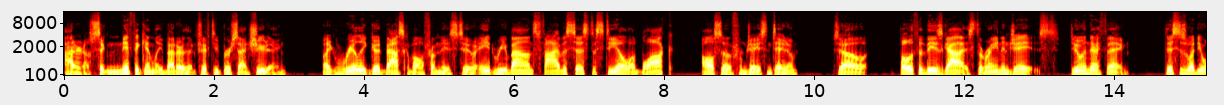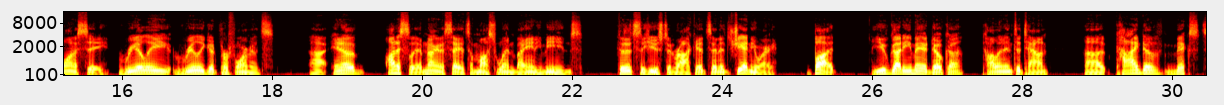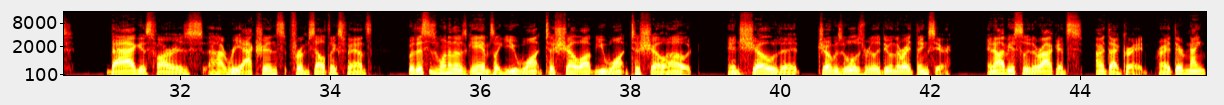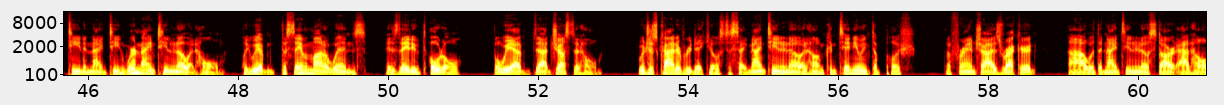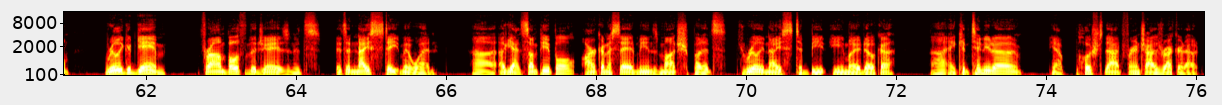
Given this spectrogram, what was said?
I don't know, significantly better than 50% shooting. Like really good basketball from these two. Eight rebounds, five assists, a steal, a block, also from Jayson Tatum. So both of these guys, the Rain and Jays, doing their thing. This is what you want to see. Really, really good performance. Uh, in a honestly, I'm not going to say it's a must win by any means because it's the Houston Rockets and it's January. But you've got Ime Udoka coming into town. Uh, kind of mixed bag as far as uh, reactions from Celtics fans. But this is one of those games like you want to show up, you want to show out and show that Joe Mazzulla is really doing the right things here. And obviously the Rockets aren't that great, right? They're 19 and 19. We're 19 and 0 at home. Like we have the same amount of wins as they do total, but we have that just at home, which is kind of ridiculous to say. 19 and 0 at home, continuing to push the franchise record uh, with the 19 and 0 start at home. Really good game from both of the Jays, and it's it's a nice statement win. Uh, again, some people aren't going to say it means much, but it's really nice to beat Ime Udoka uh, and continue to you know push that franchise record out.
